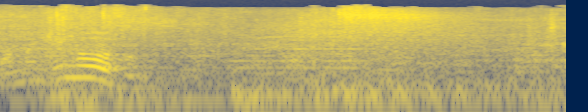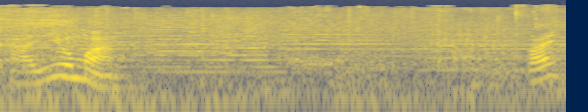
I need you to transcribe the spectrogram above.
Toma de novo. Caiu, mano. Vai.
